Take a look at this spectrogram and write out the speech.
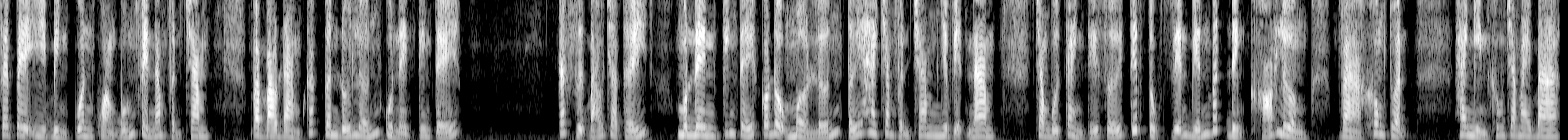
CPI bình quân khoảng 4,5% và bảo đảm các cân đối lớn của nền kinh tế. Các dự báo cho thấy một nền kinh tế có độ mở lớn tới 200% như Việt Nam trong bối cảnh thế giới tiếp tục diễn biến bất định khó lường và không thuận. 2023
